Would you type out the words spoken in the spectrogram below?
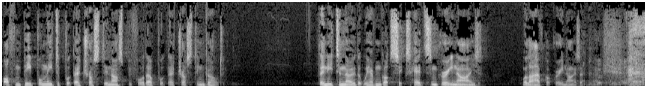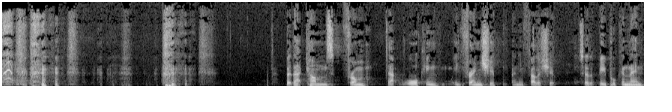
Often people need to put their trust in us before they'll put their trust in God. They need to know that we haven't got six heads and green eyes well, I have got green eyes, actually. but that comes from that walking in friendship and in fellowship so that people can then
